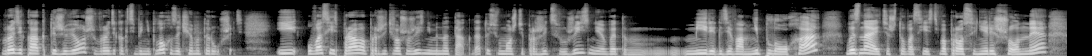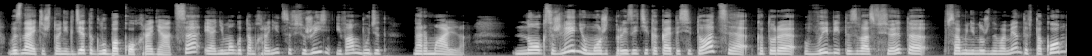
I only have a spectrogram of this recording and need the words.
вроде как ты живешь, вроде как тебе неплохо, зачем это рушить? И у вас есть право прожить вашу жизнь именно так, да, то есть вы можете прожить свою жизнь в этом мире, где вам неплохо, вы знаете, что у вас есть вопросы нерешенные, вы знаете, что они где-то глубоко хранятся, и они могут там храниться всю жизнь, и вам будет нормально. Но, к сожалению, может произойти какая-то ситуация, которая выбьет из вас все это в самый ненужный момент и в таком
